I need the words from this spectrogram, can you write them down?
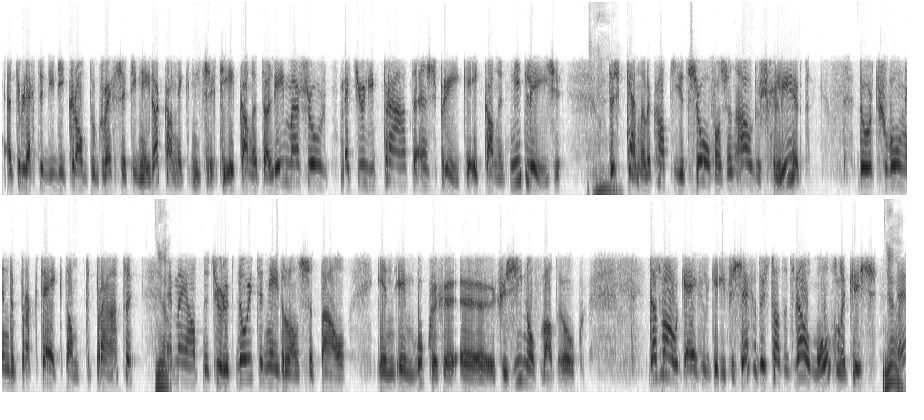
En toen legde hij die krant ook weg, zegt hij, nee, dat kan ik niet, zegt hij. Ik kan het alleen maar zo met jullie praten en spreken. Ik kan het niet lezen. Dus kennelijk had hij het zo van zijn ouders geleerd door het gewoon in de praktijk dan te praten. Ja. En mij had natuurlijk nooit de Nederlandse taal in, in boeken ge- eh, gezien of wat ook. Dat wou ik eigenlijk even zeggen, dus dat het wel mogelijk is. Ja. Hè?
